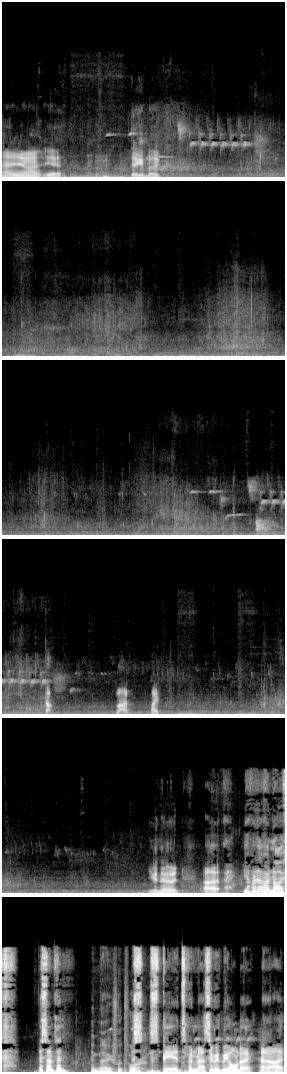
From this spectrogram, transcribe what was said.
I know, yeah. Take it back. Blood. Oi. You in the hood. Uh, you ever have a knife or something? A knife, what for? This, this beard's been messing with me all day, and I,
